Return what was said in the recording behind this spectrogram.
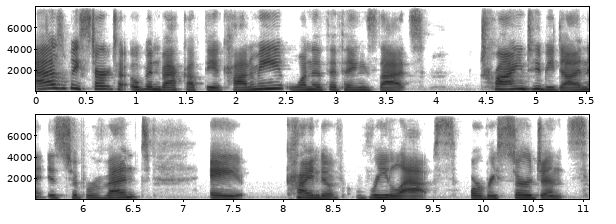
as we start to open back up the economy, one of the things that's trying to be done is to prevent a kind of relapse or resurgence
